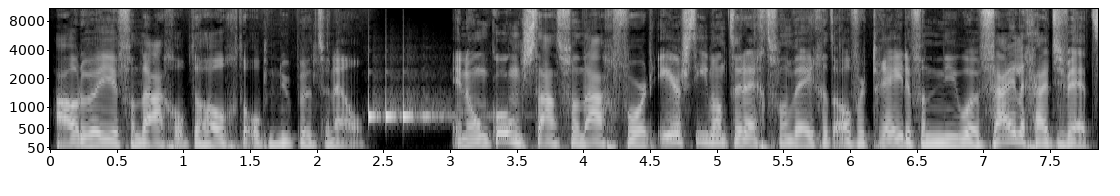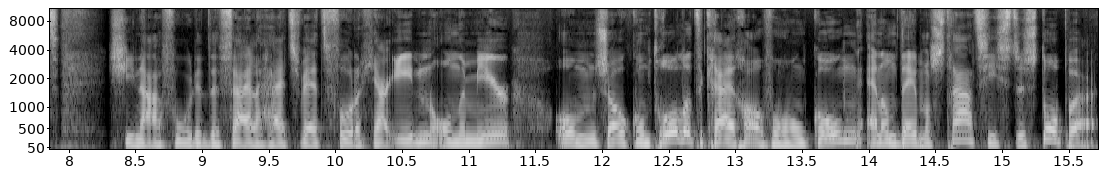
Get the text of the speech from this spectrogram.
houden we je vandaag op de hoogte op nu.nl. In Hongkong staat vandaag voor het eerst iemand terecht vanwege het overtreden van de nieuwe veiligheidswet. China voerde de veiligheidswet vorig jaar in, onder meer om zo controle te krijgen over Hongkong en om demonstraties te stoppen.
